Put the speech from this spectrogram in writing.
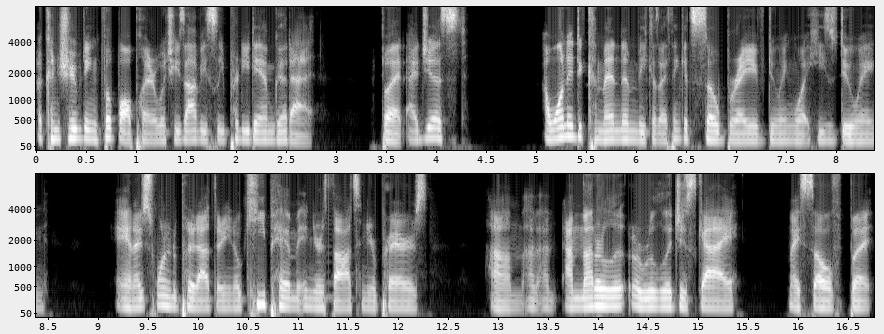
a contributing football player which he's obviously pretty damn good at. But i just i wanted to commend him because i think it's so brave doing what he's doing. And i just wanted to put it out there you know keep him in your thoughts and your prayers. Um, I'm, I'm not a, a religious guy myself but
